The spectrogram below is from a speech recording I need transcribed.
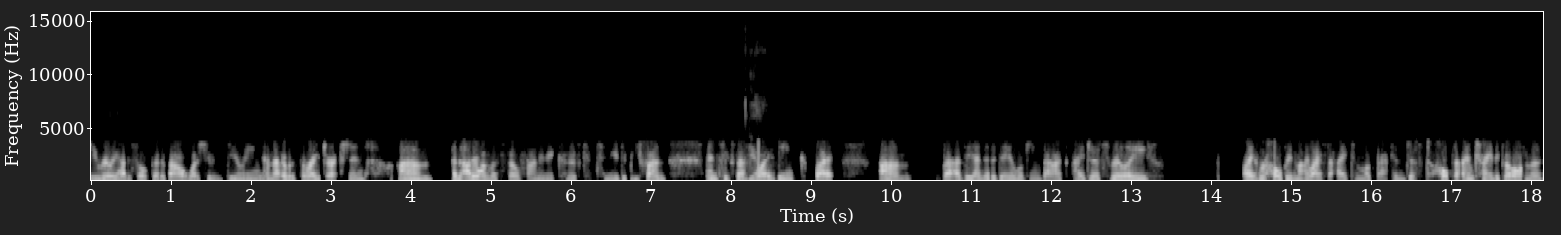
she really had to feel good about what she was doing and that it was the right direction. Um, and the other one was so fun and it could have continued to be fun and successful, Yeah. I think. But um, but at the end of the day, looking back, I just really I hope in my life that I can look back and just hope that I'm trying to go on the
